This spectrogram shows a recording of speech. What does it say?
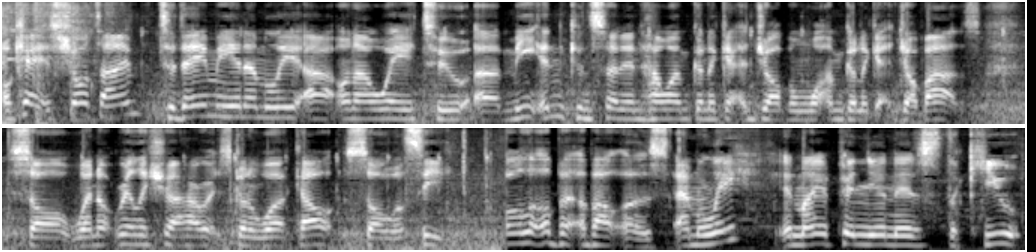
Okay, it's showtime. Today, me and Emily are on our way to a meeting concerning how I'm going to get a job and what I'm going to get a job as. So, we're not really sure how it's going to work out, so we'll see. A little bit about us. Emily, in my opinion, is the cute,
